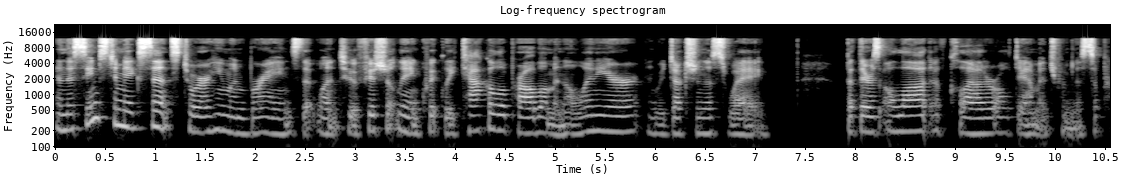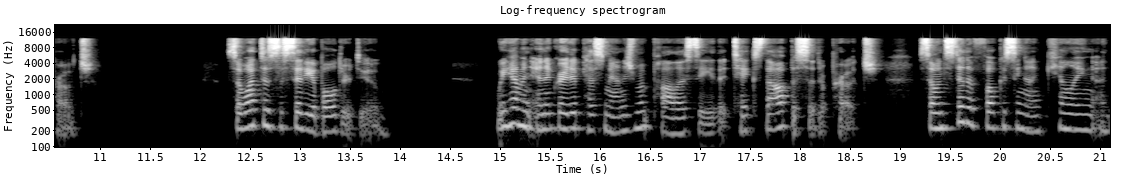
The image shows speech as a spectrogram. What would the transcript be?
And this seems to make sense to our human brains that want to efficiently and quickly tackle a problem in a linear and reductionist way. But there's a lot of collateral damage from this approach. So what does the City of Boulder do? We have an integrated pest management policy that takes the opposite approach. So instead of focusing on killing a,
